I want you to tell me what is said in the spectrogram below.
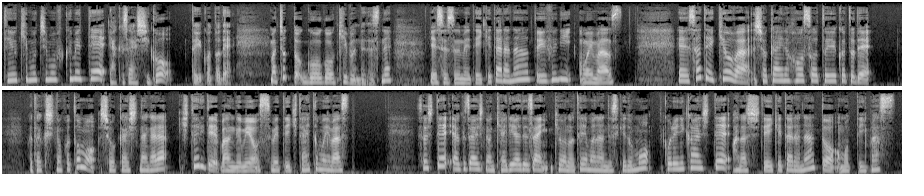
という気持ちも含めて薬剤師 GO ということで、まあ、ちょっとゴーゴー気分でですね、え、進めていけたらなというふうに思います、えー、さて今日は初回の放送ということで私のことも紹介しながら一人で番組を進めていきたいと思います。そして薬剤師のキャリアデザイン今日のテーマなんですけどもこれに関してお話ししていけたらなと思っています。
